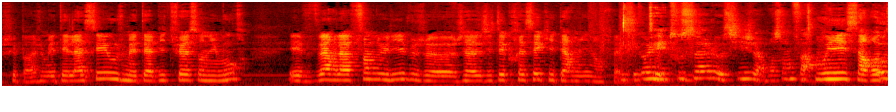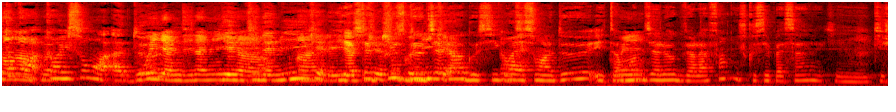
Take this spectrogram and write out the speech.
je sais pas, je m'étais lassée ou je m'étais habituée à son humour. Et vers la fin du livre, j'étais pressée qu'il termine en fait. C'est quand il est tout seul aussi, j'ai l'impression. Enfin, Oui, ça retombe un quand, peu. quand ils sont à deux, Oui, il y a une dynamique. il y a une euh, dynamique, ouais. elle est Il y a peut-être plus de dialogue aussi quand Ouais. ils sont à deux et t'as Oui. moins de dialogue vers la fin. Est-ce que c'est pas ça qui, qui Ouais,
